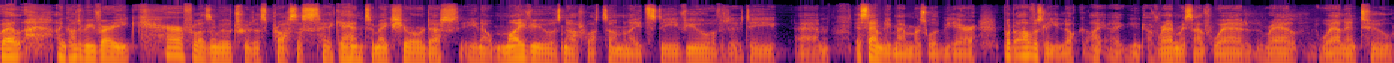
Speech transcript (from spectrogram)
Well, I'm going to be very careful as I move through this process again to make sure that you know my view is not what dominates the view of the, the um, assembly members will be there. But obviously, look, I, have read myself well, well, well into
